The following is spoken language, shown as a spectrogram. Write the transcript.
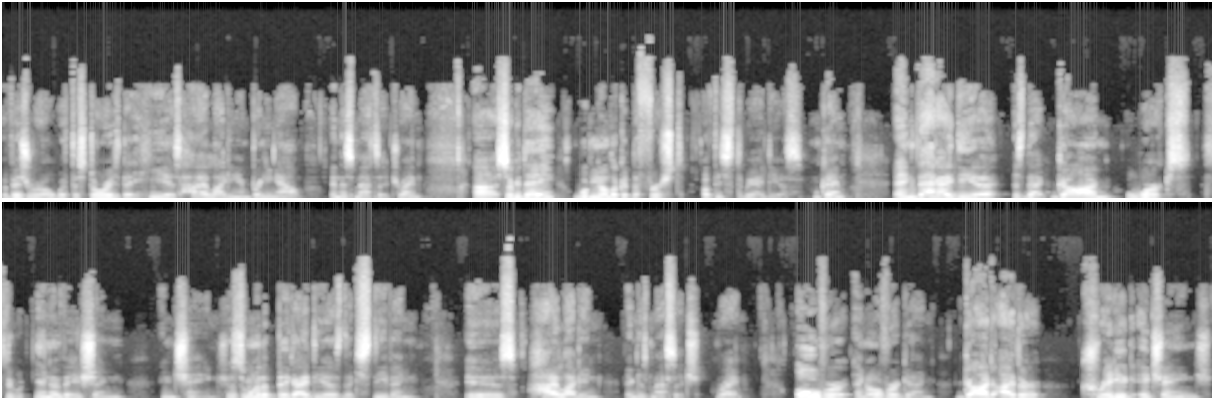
of Israel with the stories that he is highlighting and bringing out in this message, right? Uh, so today, we're going to look at the first of these three ideas, okay? And that idea is that God works through innovation and change. This is one of the big ideas that Stephen is highlighting in his message, right? Over and over again, God either created a change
